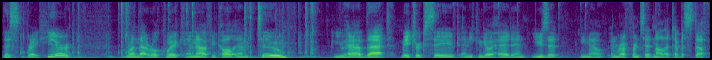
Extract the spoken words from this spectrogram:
this right here, run that real quick. And now if you call M2, you have that matrix saved and you can go ahead and use it, you know, and reference it and all that type of stuff.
